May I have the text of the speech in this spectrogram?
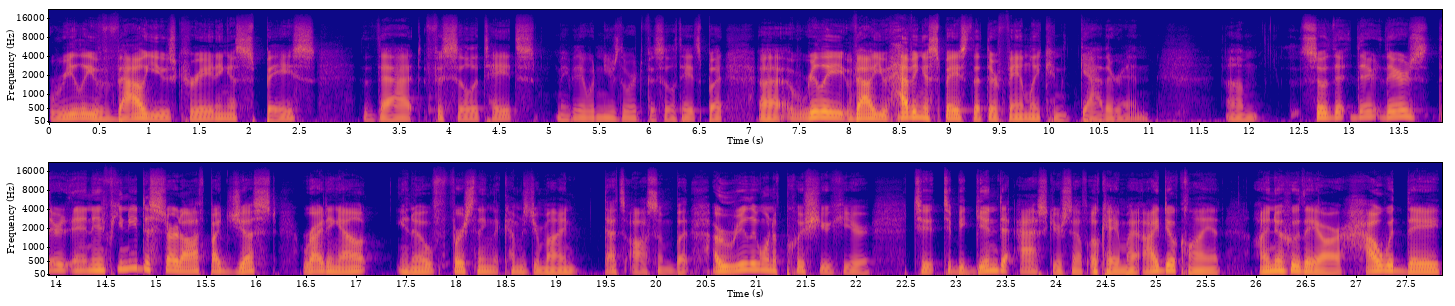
really values creating a space that facilitates maybe they wouldn't use the word facilitates but uh, really value having a space that their family can gather in. Um, so that there there's there and if you need to start off by just writing out you know first thing that comes to your mind that's awesome. But i really want to push you here to to begin to ask yourself okay my ideal client i know who they are. How would they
